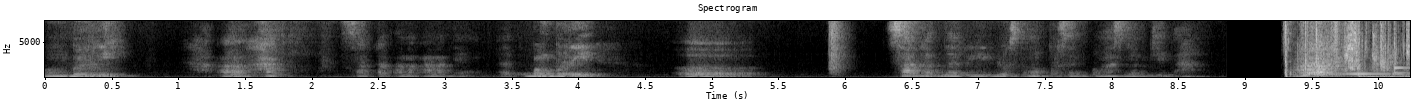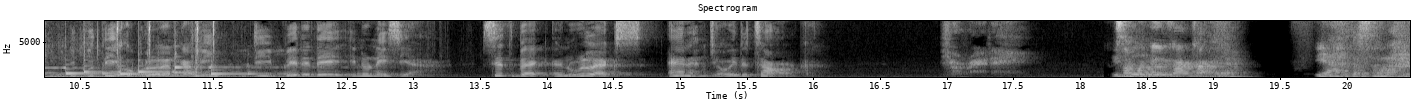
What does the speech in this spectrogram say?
memberi eh, hak zakat anak-anak yang memberi eh, zakat dari dua setengah persen penghasilan kita. Ikuti obrolan kami di PDD Indonesia. Sit back and relax and enjoy the talk. You ready? Itu- Saya panggil kakak ya. Ya terserah.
